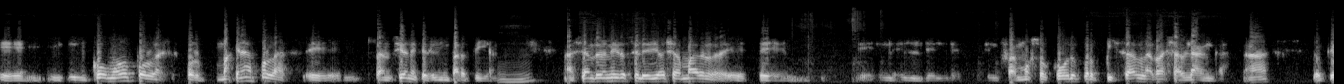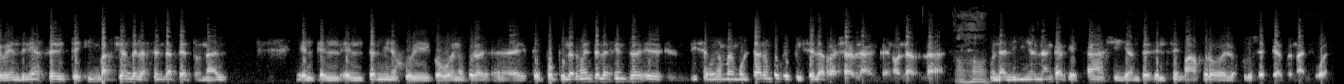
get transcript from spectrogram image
eh, incómodos por las, por, más que nada por las eh, sanciones que se le impartían. Allá en Río se le dio a llamar este, el, famoso cobro por pisar la raya blanca. ¿ah? lo que vendría a ser este, invasión de la senda peatonal, el, el, término jurídico. Bueno, pero eh, este, popularmente la gente eh, dice, bueno, me multaron porque pisé la raya blanca, no la, una línea blanca que está allí antes del semáforo de los cruces peatonales. Bueno,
